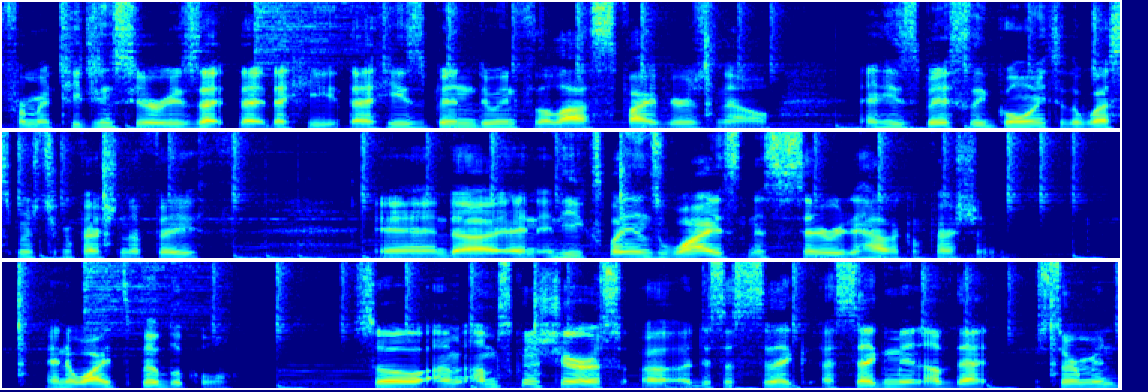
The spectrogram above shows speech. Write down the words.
from a teaching series that, that, that he that he's been doing for the last five years now and he's basically going through the Westminster Confession of Faith, and, uh, and, and he explains why it's necessary to have a confession and why it's biblical. So I'm, I'm just going to share a, just a, seg- a segment of that sermon,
